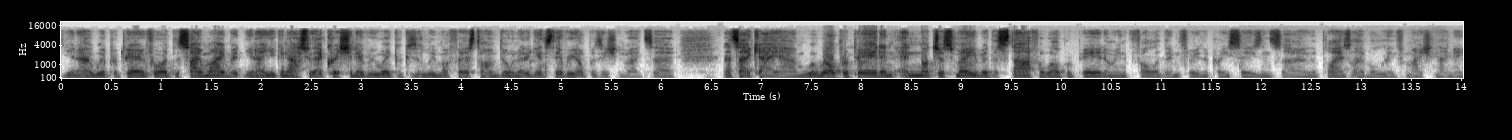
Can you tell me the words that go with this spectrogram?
You know, we're preparing for it the same way, but you know, you can ask me that question every week because it'll be my first time doing it against every opposition, mate. So that's okay. Um, we're well prepared, and, and not just me, but the staff are well prepared. I mean, followed them through the pre-season, so the players will have all the information they need.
